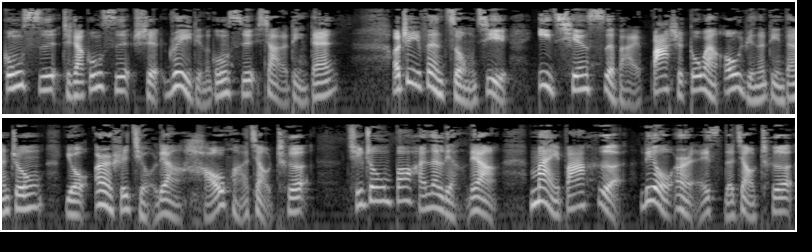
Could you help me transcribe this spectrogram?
公司，这家公司是瑞典的公司下的订单，而这一份总计一千四百八十多万欧元的订单中有二十九辆豪华轿车，其中包含了两辆迈巴赫六二 S 的轿车，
